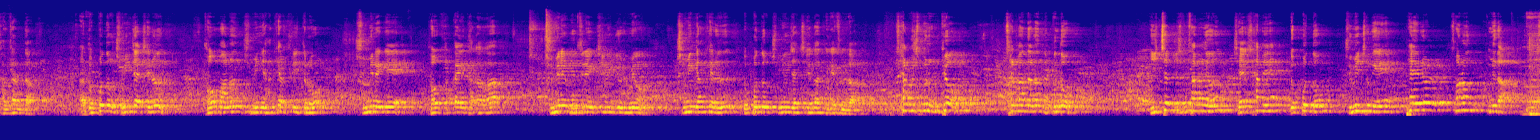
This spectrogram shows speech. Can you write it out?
감사합니다. 아, 녹번동 주민자체는 더 많은 주민이 함께 할 수 있도록 주민에게 더 가까이 다가가 주민의 목소리에 귀를 기울이며 주민과 함께하는 녹번동 주민자체가 되겠습니다. 살고 싶은 은평, 살만나는 녹번동, 2023년 제3회 녹본동 주민총회의 폐를 선언합니다.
